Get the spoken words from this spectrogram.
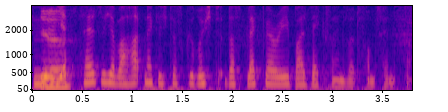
Ja. Jetzt hält sich aber hartnäckig das Gerücht, dass BlackBerry bald weg sein wird vom Fenster.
